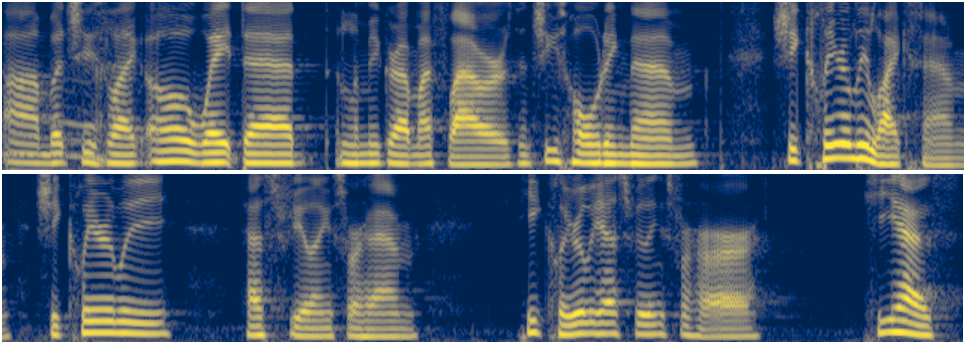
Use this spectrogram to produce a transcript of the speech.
Um, but she's like, "Oh wait, Dad, let me grab my flowers," and she's holding them. She clearly likes him. She clearly has feelings for him. He clearly has feelings for her. He has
